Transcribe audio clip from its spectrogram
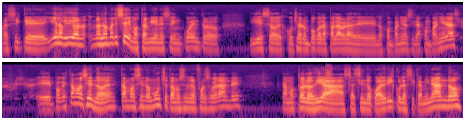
Así que, y es lo que digo, nos lo merecemos también ese encuentro y eso de escuchar un poco las palabras de los compañeros y las compañeras. Eh, porque estamos haciendo, ¿eh? estamos haciendo mucho, estamos haciendo un esfuerzo grande. Estamos todos los días haciendo cuadrículas y caminando,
